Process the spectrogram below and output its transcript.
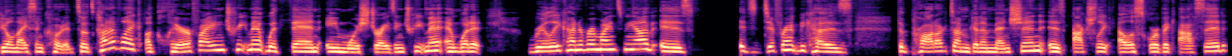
feel nice and coated. So it's kind of like a clarifying treatment within a moisturizing treatment. And what it really kind of reminds me of is it's different because the product I'm going to mention is actually L-ascorbic acid.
